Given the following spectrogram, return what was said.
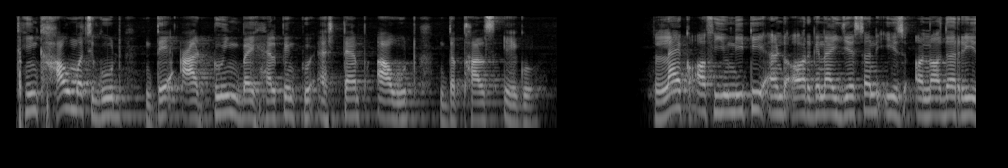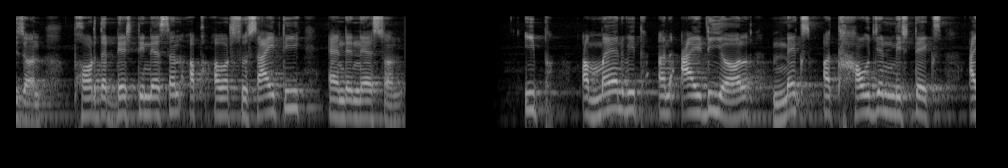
Think how much good they are doing by helping to stamp out the false ego. Lack of unity and organization is another reason for the destination of our society and nation. If a man with an ideal makes a thousand mistakes I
